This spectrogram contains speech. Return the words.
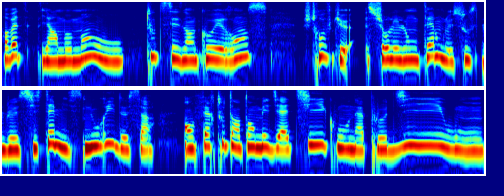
en fait, il y a un moment où toutes ces incohérences, je trouve que sur le long terme, le, système, il se nourrit de ça. En faire tout un temps médiatique où on applaudit, où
